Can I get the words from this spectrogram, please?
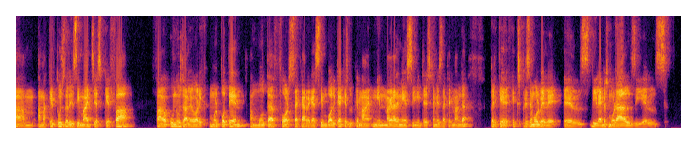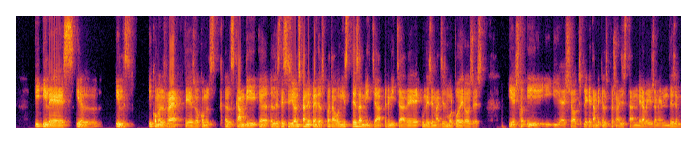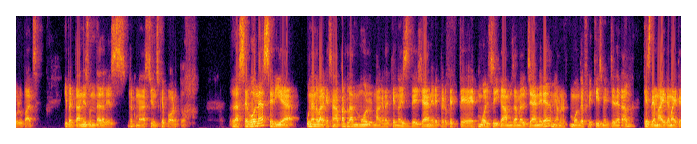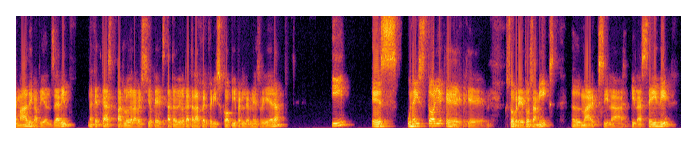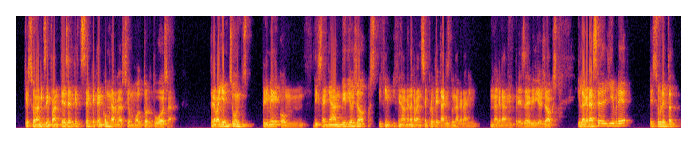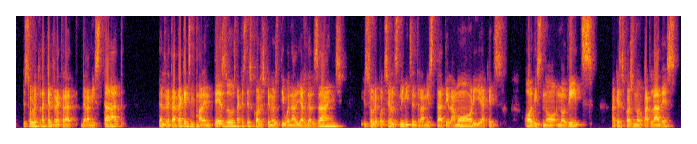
amb, amb aquest ús de les imatges que fa, fa un ús alegòric molt potent, amb molta força, càrrega simbòlica, que és el que m'agrada més i m'interessa més d'aquest manga, perquè expressa molt bé le, els dilemes morals i els, i, i, les, i, el, i, els, i com els reptes o com els, els canvi, eh, les decisions que han de prendre els protagonistes a mitjà, per mitjà d'unes imatges molt poderoses. I això, i, I això explica també que els personatges estan meravellosament desenvolupats. I per tant és una de les recomanacions que porto. La segona seria una novel·la que se n'ha parlat molt, malgrat que no és de gènere, però que té molts lligams amb el gènere, amb el món de friquisme en general, que és Demà i demà i demà, de Gabriel Zevin. En aquest cas parlo de la versió que està traduïda al català per Periscopi per l'Ernest Riera. I és una història que, que, sobre dos amics, el Marx i la, i la Sadie, que són amics d'infantesa que, que tenen com una relació molt tortuosa. Treballen junts primer com dissenyant videojocs i, fin i finalment acaben sent propietaris d'una gran, una gran empresa de videojocs. I la gràcia del llibre és sobretot, és sobretot aquest retrat de l'amistat el retrat d'aquests malentesos, d'aquestes coses que no es diuen al llarg dels anys, i sobre potser els límits entre l'amistat i l'amor i aquests odis no, no dits, aquestes coses no parlades.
